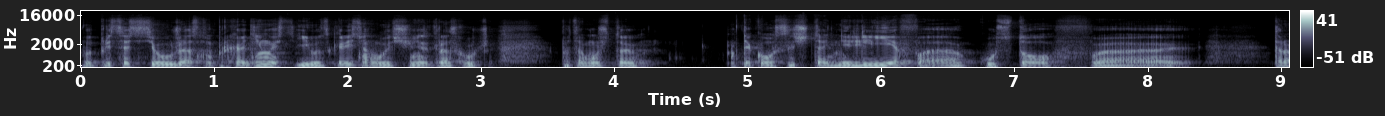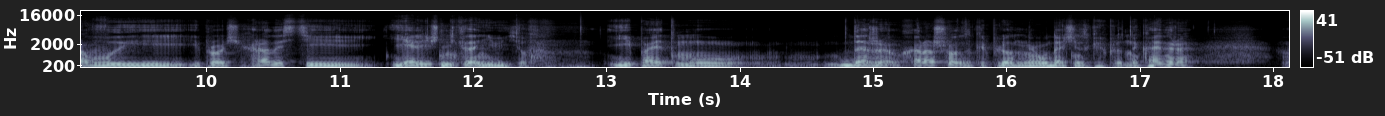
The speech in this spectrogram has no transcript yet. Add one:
Вот представьте себе ужасную проходимость, и вот, скорее всего, она будет еще несколько раз хуже. Потому что такого сочетания рельефа, кустов, э, травы и прочих радостей я лично никогда не видел. И поэтому даже хорошо закрепленная, удачно закрепленная камера э,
